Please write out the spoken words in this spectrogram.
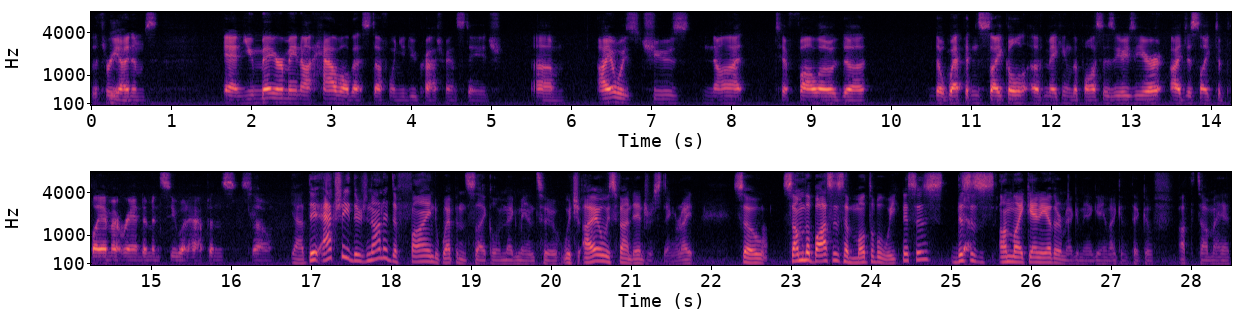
the three Yeah. items, and you may or may not have all that stuff when you do Crash Man stage. Um, I always choose not to follow the the weapon cycle of making the bosses easier. I just like to play them at random and see what happens. So Yeah, there, actually, there's not a defined weapon cycle in Mega Man 2, which I always found interesting, right? So some of the bosses have multiple weaknesses. This Yeah. is unlike any other Mega Man game I can think of off the top of my head.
